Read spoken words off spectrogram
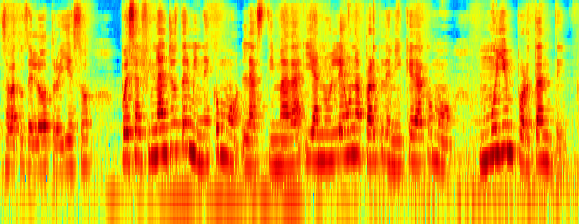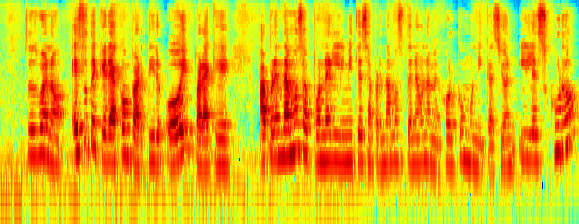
zapatos del otro y eso, pues al final yo terminé como lastimada y anulé una parte de mí que era como muy importante. Entonces, bueno, esto te quería compartir hoy para que aprendamos a poner límites, aprendamos a tener una mejor comunicación. Y les juro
